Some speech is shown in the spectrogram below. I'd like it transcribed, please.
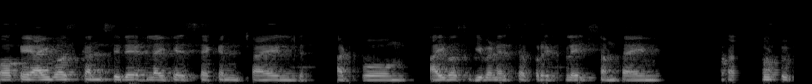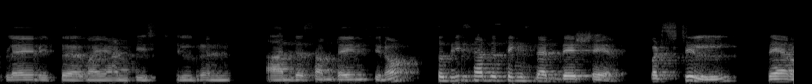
okay, I was considered like a second child at home. I was given a separate plate sometime to play with uh, my auntie's children. And uh, sometimes, you know, so these are the things that they share, but still they are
